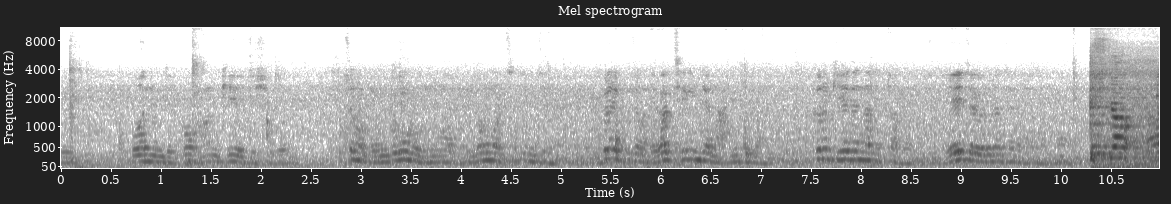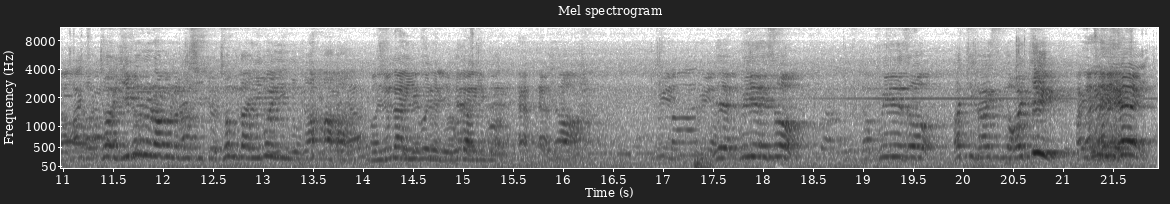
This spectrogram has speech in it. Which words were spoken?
우리 의원님들 꼭 함께 해 주시고 국정을 공동으로 운영하고 공동으로 책임지는 권력구조가 내가 책임자는 아니지만 그렇게 해야 된다는 입장이에요. 왜 제가 그런 생각을 하냐면 저 2번으로 한번 가시죠. 전부 다 2번입니다. 민주당 2번이요, 민주당 2번. 자, 네, V에서 자, V에서 파이팅 가겠습니다. 화이팅! 화이팅!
